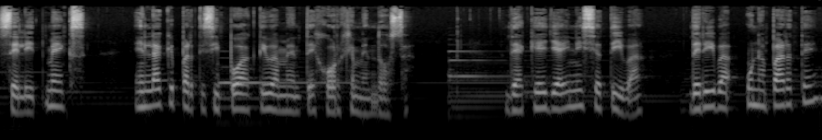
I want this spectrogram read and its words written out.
CELITMEX, en la que participó activamente Jorge Mendoza. De aquella iniciativa deriva una parte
